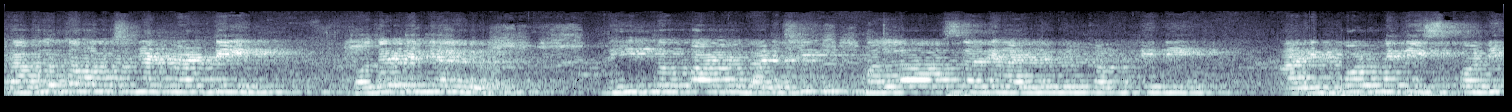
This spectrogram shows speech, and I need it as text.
ప్రభుత్వం వచ్చినటువంటి మొదటి నెలలో నీతో పాటు నడిచి మళ్ళా ఒకసారి హై లెవెల్ కమిటీని ఆ రిపోర్ట్ని తీసుకొని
